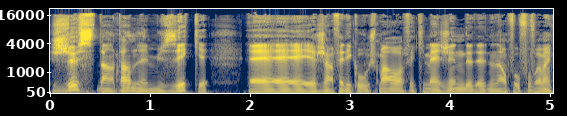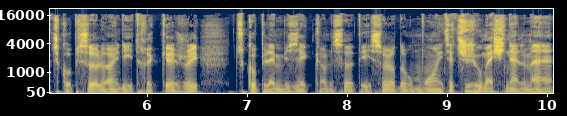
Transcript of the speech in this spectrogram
Juste d'entendre la musique, euh, j'en fais des cauchemars. Fait qu'imagine, de, de- non, faut, faut vraiment que tu coupes ça, là. Un des trucs que j'ai, tu coupes la musique comme ça, t'es sûr d'au moins. Tu sais, tu joues machinalement,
